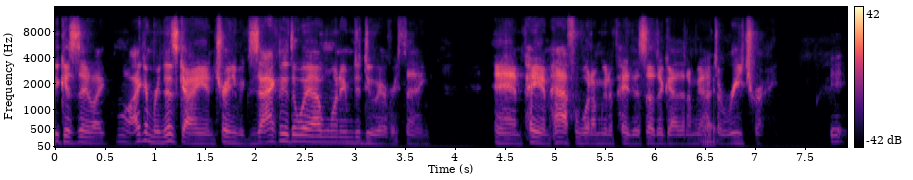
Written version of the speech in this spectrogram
because they're like, well, I can bring this guy in, train him exactly the way I want him to do everything and pay him half of what I'm going to pay this other guy that I'm going right. to have to retrain.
